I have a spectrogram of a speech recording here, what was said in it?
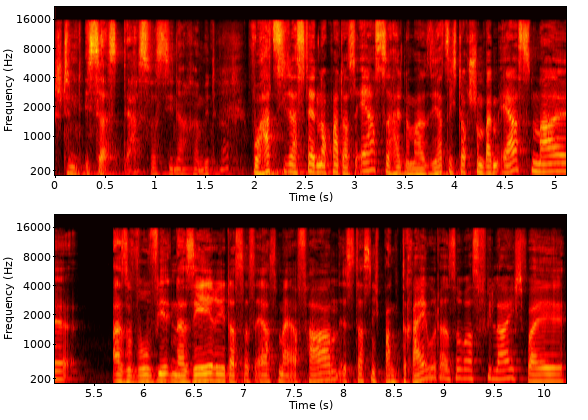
Stimmt, ist das das, was die nachher mit hat? Wo hat sie das denn nochmal das erste halt nochmal? Sie hat sich doch schon beim ersten Mal, also wo wir in der Serie das das erste Mal erfahren, ist das nicht Band 3 oder sowas vielleicht? Weil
